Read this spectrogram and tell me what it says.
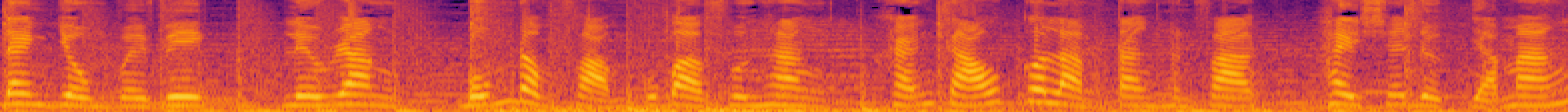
đang dồn về việc liệu rằng bốn đồng phạm của bà Phương Hằng kháng cáo có làm tăng hình phạt hay sẽ được giảm án.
